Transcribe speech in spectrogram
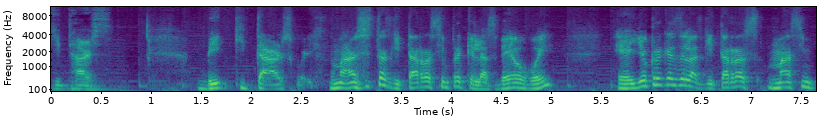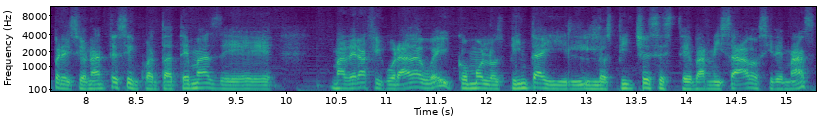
Guitars. Big Guitars, güey. No mames, estas guitarras siempre que las veo, güey, eh, yo creo que es de las guitarras más impresionantes en cuanto a temas de madera figurada, güey, cómo los pinta y los pinches este, barnizados y demás.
